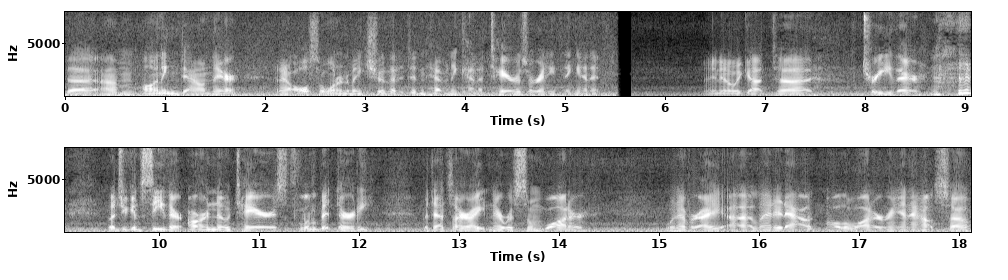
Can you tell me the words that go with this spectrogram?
the um, awning down there. And I also wanted to make sure that it didn't have any kind of tears or anything in it. I know we got uh, tree there, but you can see there are no tears. It's a little bit dirty, but that's all right. And there was some water whenever I uh, let it out. All the water ran out, so,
